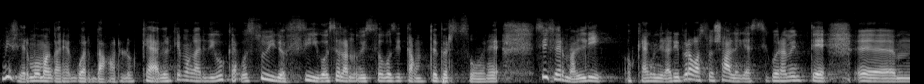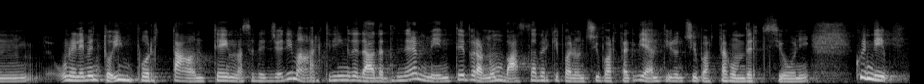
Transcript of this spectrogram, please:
mi fermo magari a guardarlo, ok? Perché magari dico ok, questo video è figo, se l'hanno visto così tante persone. Si ferma lì, ok? Quindi la riprova sociale che è sicuramente ehm, un elemento importante in una strategia di marketing da, da tenere a mente, però non basta perché poi non ci porta clienti non ci porta conversioni. Quindi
